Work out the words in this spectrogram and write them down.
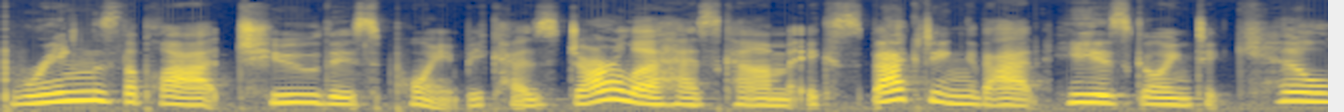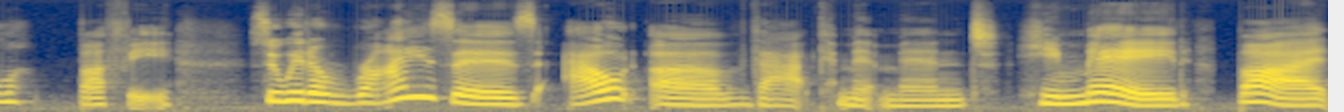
brings the plot to this point because Darla has come expecting that he is going to kill Buffy. So it arises out of that commitment he made, but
